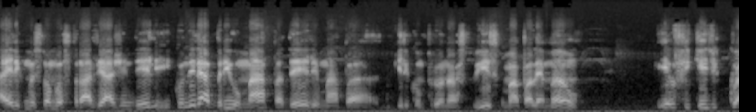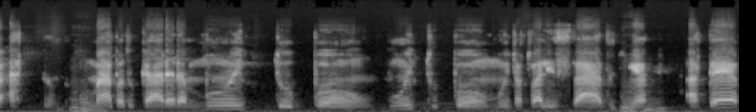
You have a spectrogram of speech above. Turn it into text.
Aí ele começou a mostrar a viagem dele. E quando ele abriu o mapa dele, o mapa que ele comprou na Suíça, o mapa alemão, eu fiquei de quarto. O uhum. mapa do cara era muito bom, muito bom, muito atualizado. Tinha uhum. até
